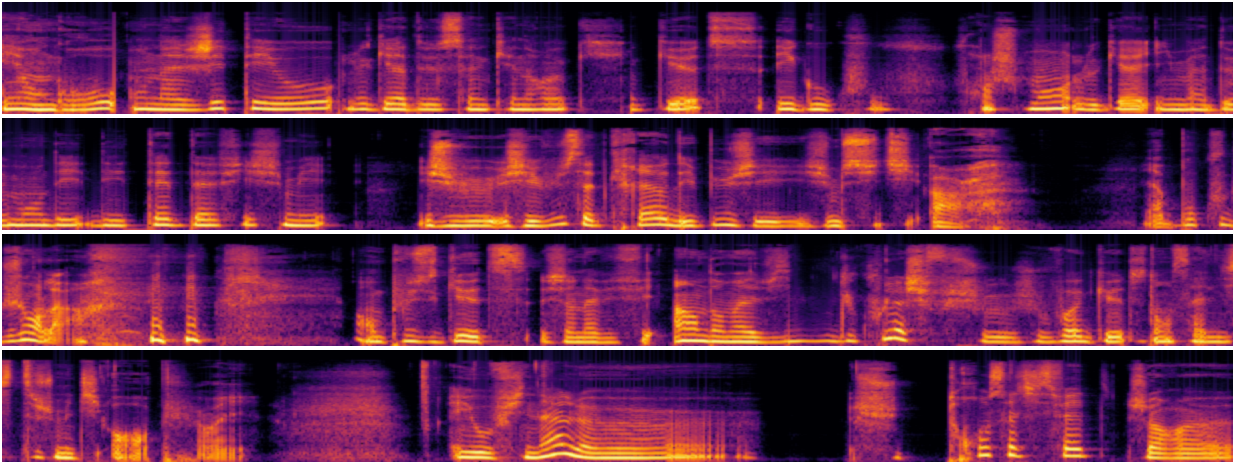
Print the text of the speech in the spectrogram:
et en gros, on a GTO, le gars de Sunken Rock, Guts et Goku. Franchement, le gars, il m'a demandé des têtes d'affiche, mais je, j'ai vu cette créa au début, j'ai, je me suis dit, ah, il y a beaucoup de gens là. en plus, Guts, j'en avais fait un dans ma vie. Du coup, là, je, je, vois Guts dans sa liste, je me dis, oh purée. Et au final, euh, je suis trop satisfaite. Genre, euh,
